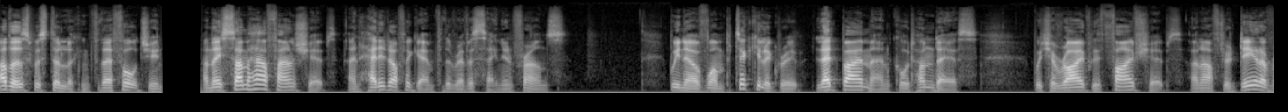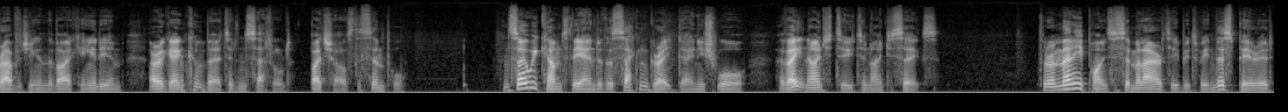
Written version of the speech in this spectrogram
Others were still looking for their fortune, and they somehow found ships and headed off again for the River Seine in France. We know of one particular group, led by a man called Hondaeus, which arrived with five ships, and after a deal of ravaging in the Viking idiom, are again converted and settled by Charles the Simple. And so we come to the end of the Second Great Danish War of 892 to 96. There are many points of similarity between this period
